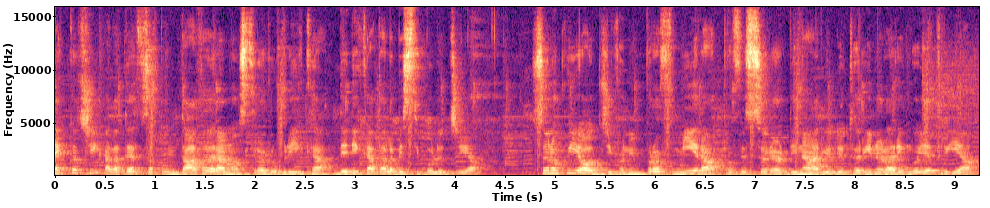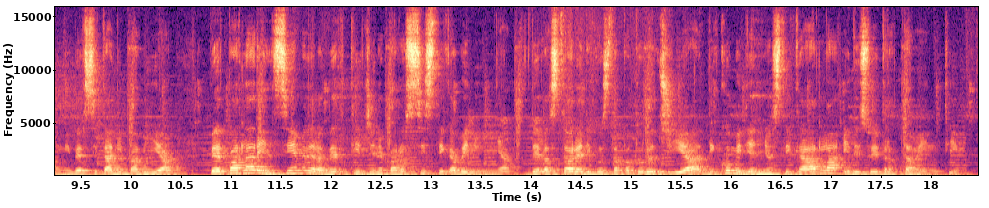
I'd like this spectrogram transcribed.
Eccoci alla terza puntata della nostra rubrica dedicata alla vestibologia. Sono qui oggi con il prof Mira, professore ordinario di otorino-laringoiatria, Università di Pavia, per parlare insieme della vertigine parossistica benigna, della storia di questa patologia, di come diagnosticarla e dei suoi trattamenti.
